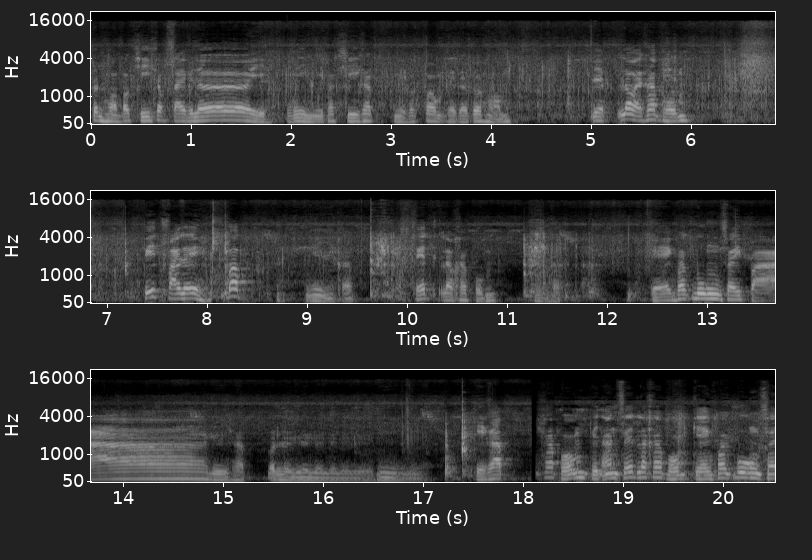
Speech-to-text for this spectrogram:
ต้นหอมผักชีครับใส่ไปเลยผมนี่มีผักชีครับ มีผักป้อมใส่กับต้นหอม เรียบร้อยครับผม ปิดไฟเลยบ๊บ นี่ครับเสร็จแล้วครับผมนี่ครับแกงผักบุ้งใส่ปลาดีครับเลยเลยเลยเลยนี่โอเคครับ ครับผมเป็นอันเสร็จแล้วครับ ผมแกงผักบุ้งใส่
